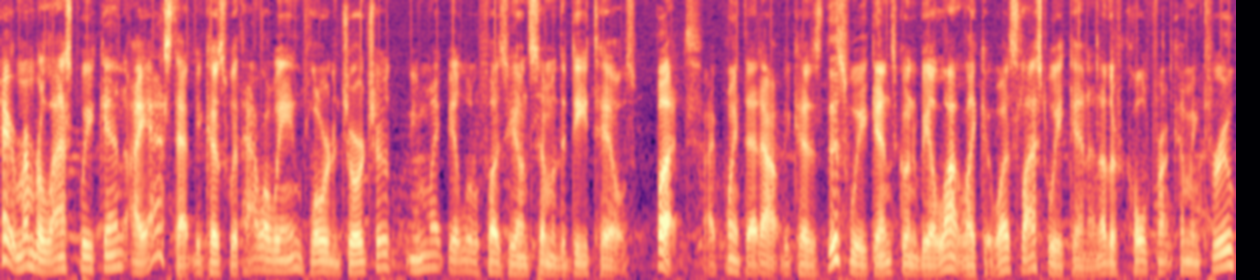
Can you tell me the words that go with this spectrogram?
Hey, remember last weekend? I asked that because with Halloween, Florida, Georgia, you might be a little fuzzy on some of the details. But I point that out because this weekend's going to be a lot like it was last weekend. Another cold front coming through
